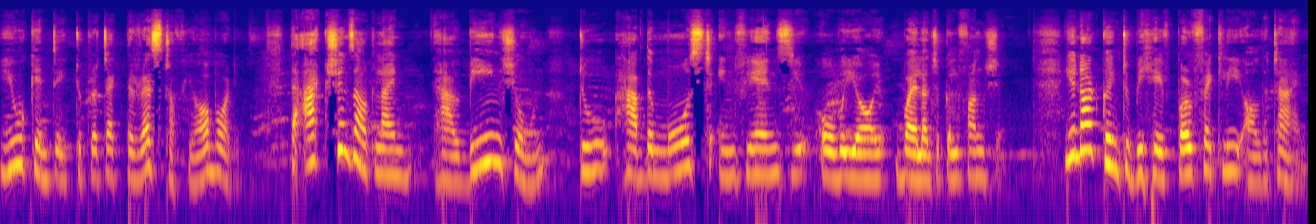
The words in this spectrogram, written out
you can take to protect the rest of your body. The actions outlined have been shown to have the most influence over your biological function. You're not going to behave perfectly all the time.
